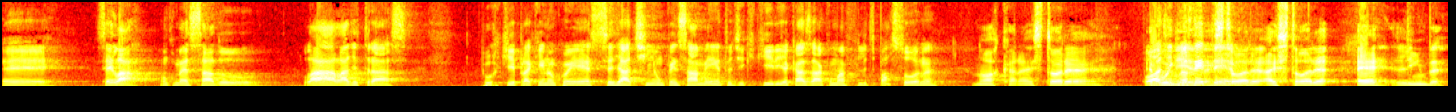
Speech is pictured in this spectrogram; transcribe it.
é, sei lá, vamos começar do lá, lá de trás. Porque pra quem não conhece, você já tinha um pensamento de que queria casar com uma filha de pastor, né? Nossa, cara, a história é, Pode é que bonita. a, história, a história é linda.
